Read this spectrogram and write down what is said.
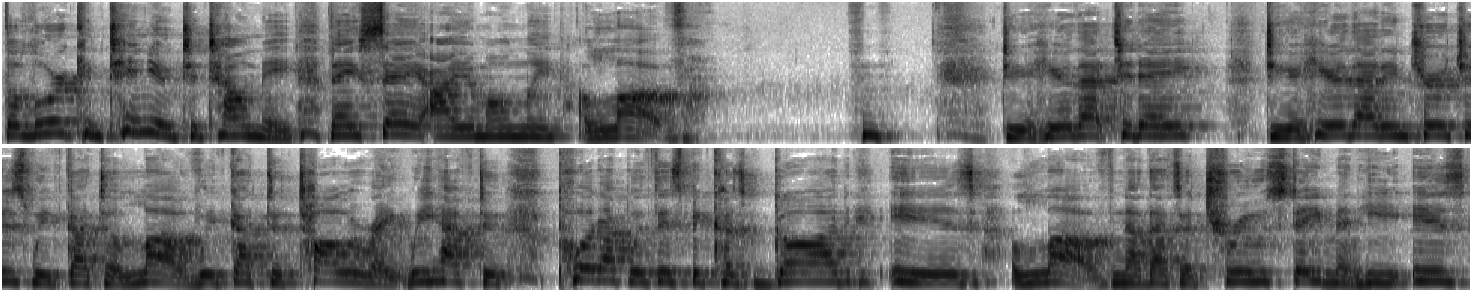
The Lord continued to tell me, they say I am only love. Do you hear that today? Do you hear that in churches? We've got to love. We've got to tolerate. We have to put up with this because God is love. Now, that's a true statement. He is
